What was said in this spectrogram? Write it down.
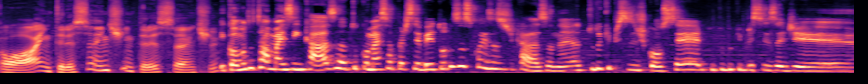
Ó, oh, interessante, interessante. E como tu tá mais em casa, tu começa a perceber todas as coisas de casa, né? Tudo que precisa de conserto, tudo que precisa de.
